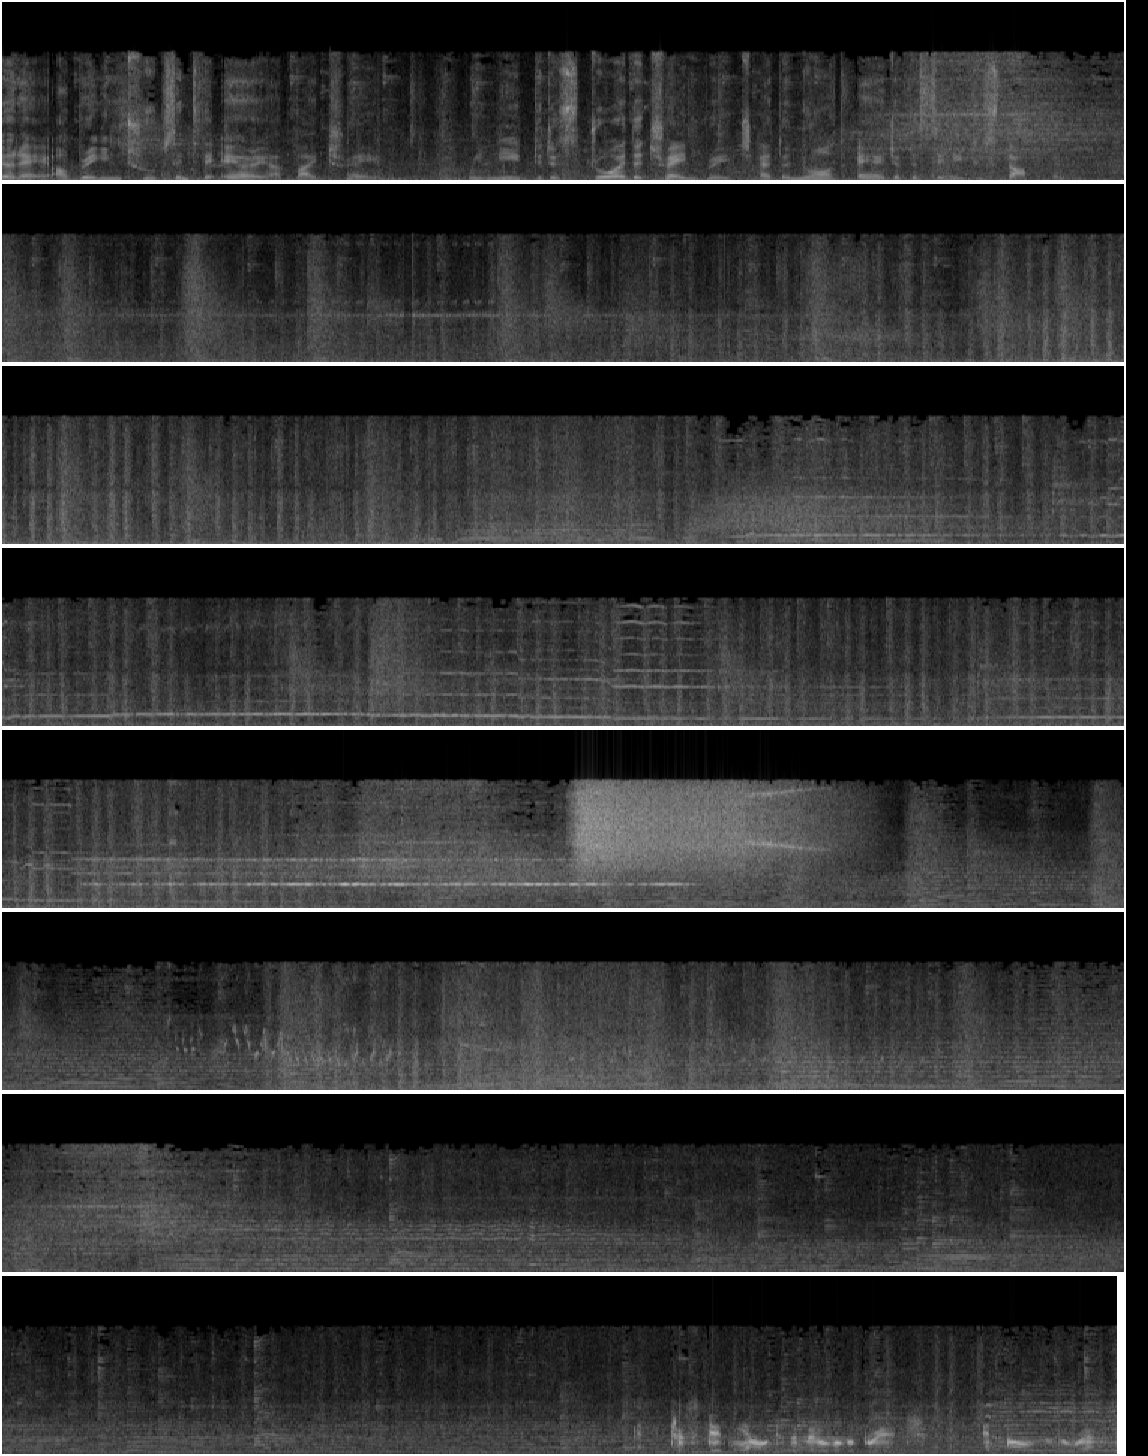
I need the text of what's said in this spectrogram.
GLA are bringing troops into the area by train. We need to destroy the train bridge at the north edge of the city to stop them. Me out to the middle of the bridge, and I'll do the rest.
